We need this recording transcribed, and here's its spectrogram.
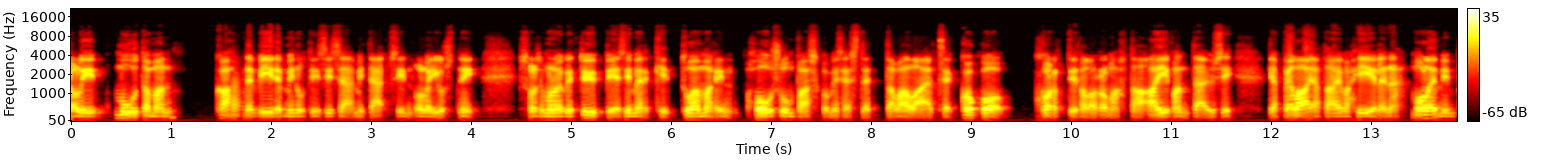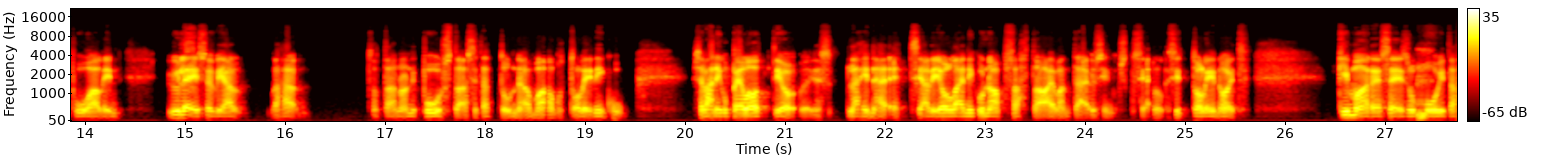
oli muutaman kahden, viiden minuutin sisään, mitä siinä oli just, niin se oli semmoinen oikein tyyppiesimerkki tuomarin housuun paskomisesta, että tavallaan, että se koko korttitalo romahtaa aivan täysi ja pelaajat aivan hiilenä molemmin puolin, yleisö vielä vähän tota, no, niin puustaa sitä tunnelmaa, mutta oli niin kuin, se vähän niin kuin pelotti jo lähinnä, että siellä jollain niin kuin napsahtaa aivan täysin, koska siellä sitten oli noit Kimares ei sun muita.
